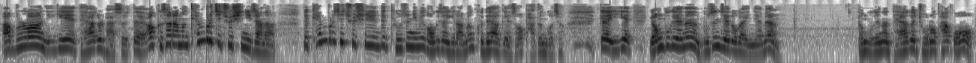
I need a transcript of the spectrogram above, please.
아 물론 이게 대학을 봤을 때 아 그 사람은 캠브리지 출신이잖아. 근데 캠브리지 출신인데 교수님이 거기서 일하면 그 대학에서 받은 거죠. 그러니까 이게 영국에는 무슨 제도가 있냐면 영국에는 대학을 졸업하고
